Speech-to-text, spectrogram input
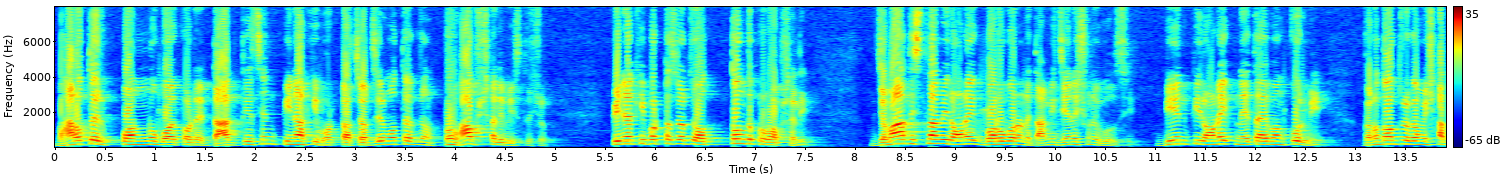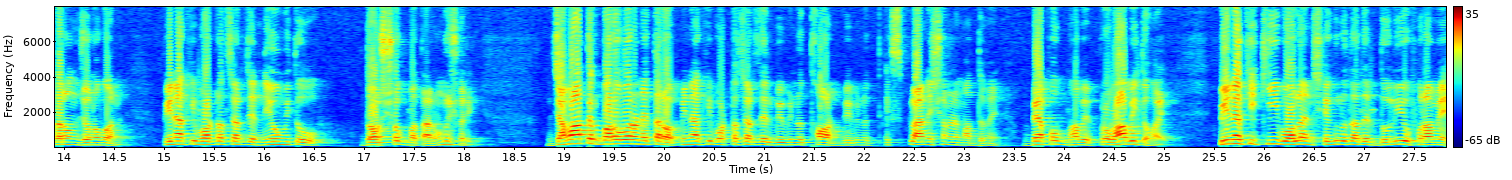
ভারতের পণ্য বয়কটের ডাক দিয়েছেন পিনাকি ভট্টাচার্যের মতো একজন প্রভাবশালী বিশ্লেষক। পিনাকি ভট্টাচার্য অত্যন্ত প্রভাবশালী। জামায়াত ইসলামীর অনেক বড় বড় নেতা, আমি জেনে শুনে বলছি। বিএনপির অনেক নেতা এবং কর্মী গণতন্ত্রকামী সাধারণ জনগণ, পিনাকি ভট্টাচার্যের নিয়মিত দর্শক বা তার অনুসারী। জামাতের বড় বড় নেতারাও পিনাকি ভট্টাচার্যের বিভিন্ন থট বিভিন্ন এক্সপ্লানেশনের মাধ্যমে ব্যাপকভাবে প্রভাবিত হয়। পিনাকি কি বলেন সেগুলো তাদের দলীয় ফোরামে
